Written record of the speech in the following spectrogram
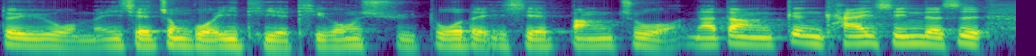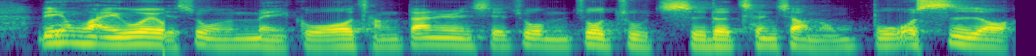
对于我们一些中国议题也提供许多的一些帮助。那当然更开心的是，另外一位也是我们美国常担任协助我们做主持的陈小农博士哦，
